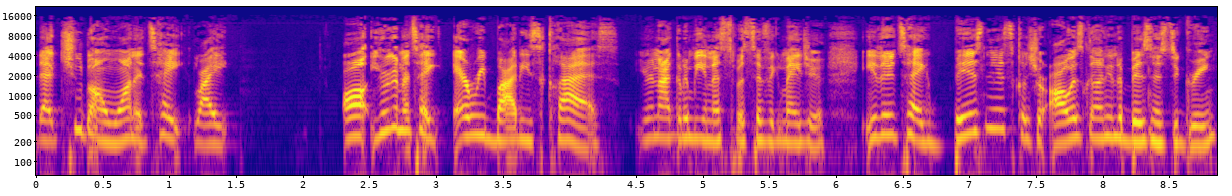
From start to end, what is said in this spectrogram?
that you don't want to take. Like all you're gonna take everybody's class. You're not gonna be in a specific major. Either take business because you're always gonna need a business degree.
